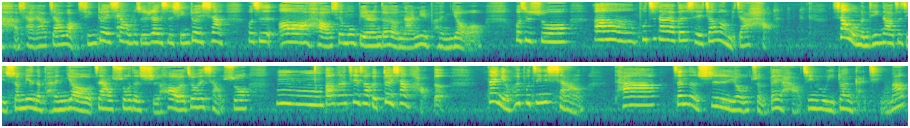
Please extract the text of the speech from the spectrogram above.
好想要交往新对象，或是认识新对象，或是哦，好羡慕别人都有男女朋友哦，或是说啊，不知道要跟谁交往比较好。像我们听到自己身边的朋友这样说的时候，就会想说，嗯，帮他介绍个对象好了。但也会不禁想，他真的是有准备好进入一段感情吗？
